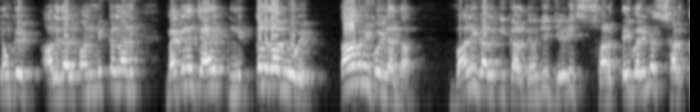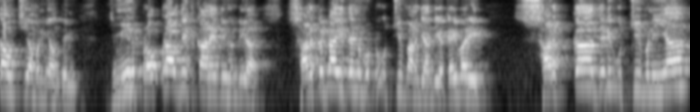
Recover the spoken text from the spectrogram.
ਕਿਉਂਕਿ ਆਲੇ ਦਾਲੇ ਪਾਣੀ ਨਿਕਲਣਾ ਨਹੀਂ। ਮੈਂ ਕਹਿੰਦਾ ਚਾਹੇ ਨਿਕਲਦਾ ਵੀ ਹੋਵੇ, ਤਾਂ ਵੀ ਨਹੀਂ ਕੋਈ ਲੈਂਦਾ। ਬਾਹਲੀ ਗੱਲ ਕੀ ਕਰਦੇ ਹੋ ਜੀ? ਜਿਹੜੀ ਸੜਕ, ਕਈ ਵਾਰੀ ਨਾ ਸੜਕਾਂ ਉੱਚੀਆਂ ਬਣੀਆਂ ਹੁੰਦੀਆਂ ਨੇ। ਜ਼ਮੀਨ ਪ੍ਰੋਪਰ ਆਪਦੀ ਟਿਕਾਣੇ ਦੀ ਹੁੰਦੀ ਆ। ਸੜਕ 2.5 3 ਫੁੱਟ ਉੱਚੀ ਬਣ ਜਾਂਦੀ ਆ। ਕਈ ਵਾਰੀ ਸੜਕ ਜਿਹੜੀ ਉੱਚੀ ਬਣੀ ਆ,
